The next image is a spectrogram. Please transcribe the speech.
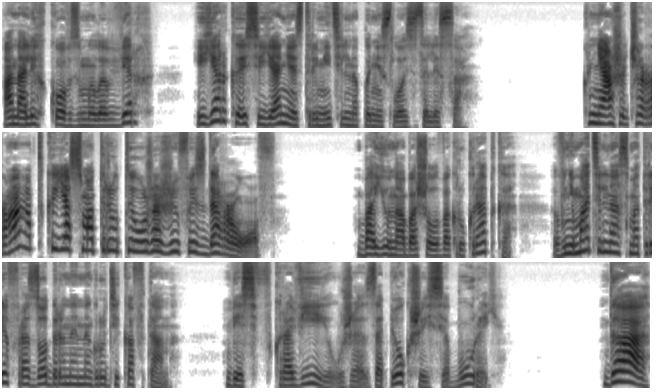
Она легко взмыла вверх, и яркое сияние стремительно понеслось за леса. Княжич Радка, я смотрю, ты уже жив и здоров. Баюн обошел вокруг Радка, внимательно осмотрев разодранный на груди кафтан, весь в крови, уже запекшийся бурой. Да,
